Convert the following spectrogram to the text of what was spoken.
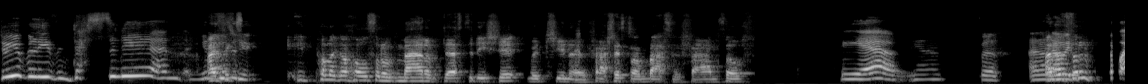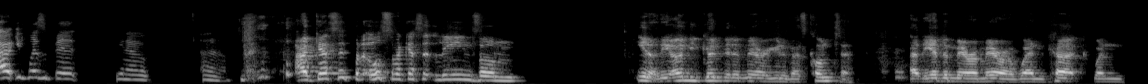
do you believe in destiny? And you know, I think just- he, he's pulling a whole sort of man of destiny shit, which you know fascists are massive fans of. yeah, yeah. But I don't And know. It, sort of it was a bit, you know, I don't know. I guess it, but also I guess it leans on, you know, the only good bit of Mirror Universe content at the end of Mirror Mirror when Kirk when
